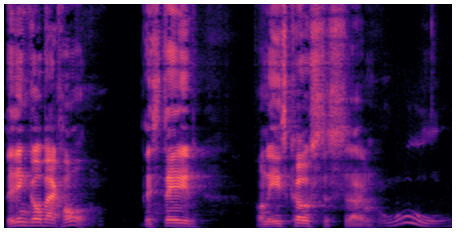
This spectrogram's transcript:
they didn't go back home. They stayed on the East Coast this time. Ooh.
